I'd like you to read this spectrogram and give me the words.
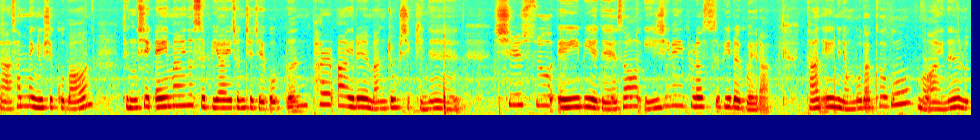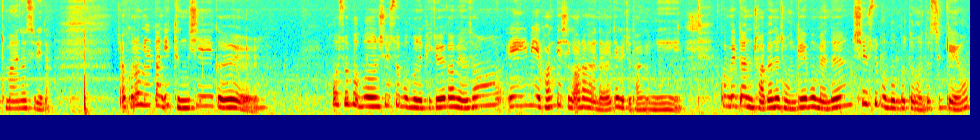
자, 369번. 등식 a-bi 전체 제곱은 8i를 만족시키는 실수 a, b에 대해서 20a 플러스 b를 구해라. 단 a는 0보다 크고 뭐 i는 루트 마이너스 1이다. 자, 그럼 일단 이 등식을 허수 부분, 실수 부분을 비교해가면서 a, b의 관계식 알아야 되겠죠, 당연히. 그럼 일단 좌변을 전개해보면은 실수 부분부터 먼저 쓸게요.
